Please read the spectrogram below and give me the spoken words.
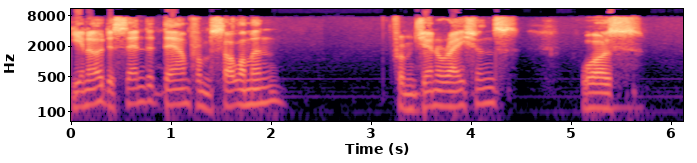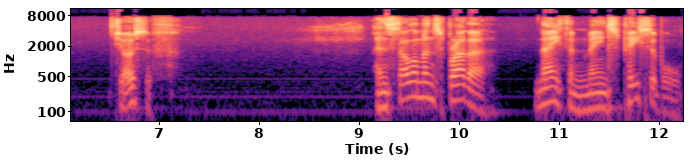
You know, descended down from Solomon from generations was Joseph. And Solomon's brother, Nathan, means peaceable.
